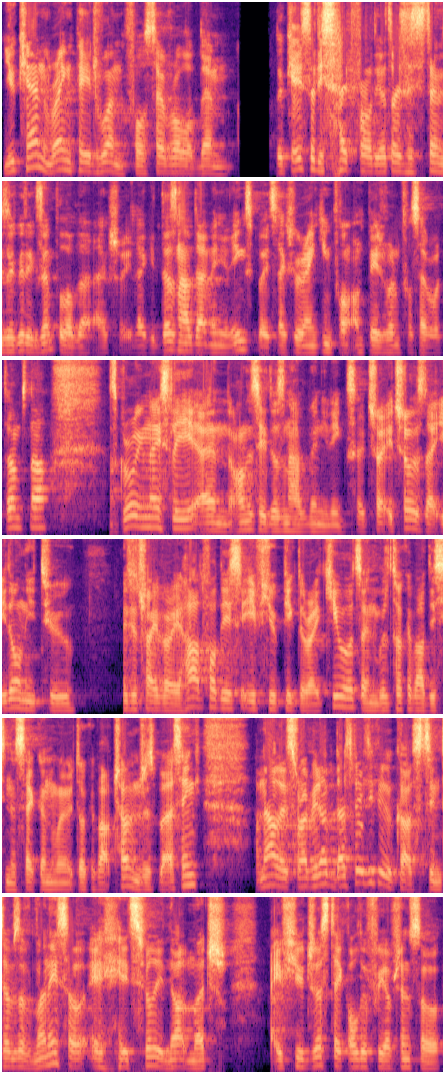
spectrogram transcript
you can rank page one for several of them the case study site for the authority system is a good example of that actually like it doesn't have that many links but it's actually ranking for, on page one for several terms now it's growing nicely, and honestly, it doesn't have many links. So it, shows that you don't need to to try very hard for this if you pick the right keywords. And we'll talk about this in a second when we talk about challenges. But I think now let's wrap it up. That's basically the cost in terms of money. So it's really not much if you just take all the free options. So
